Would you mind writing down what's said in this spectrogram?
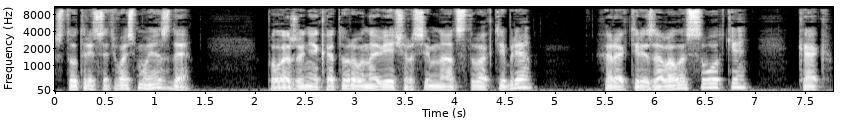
138-й СД, положение которого на вечер 17 октября характеризовалось в сводке как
